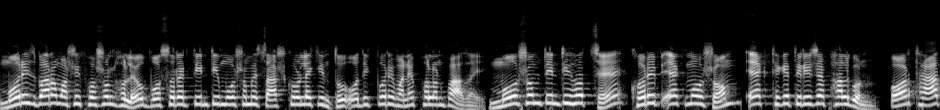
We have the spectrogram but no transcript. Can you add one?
মরিচ বারো মাসি ফসল হলেও বছরের তিনটি মৌসুমে চাষ করলে কিন্তু অধিক পরিমাণে ফলন পাওয়া যায়। মৌসুম তিনটি হচ্ছে খরিফ এক মৌসুম, এক থেকে তিরিশে ফাল্গুন, অর্থাৎ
